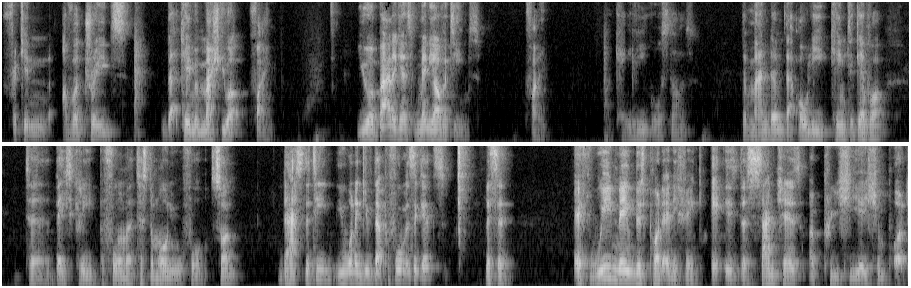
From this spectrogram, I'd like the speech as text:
freaking other trades that came and mashed you up. Fine. You were bad against many other teams. Fine. K League All Stars, the mandem that only came together to basically perform a testimonial for Son. That's the team you want to give that performance against? Listen, if we name this pod anything, it is the Sanchez Appreciation Pod.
